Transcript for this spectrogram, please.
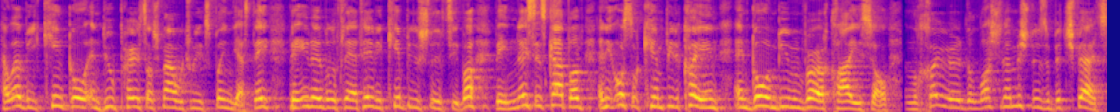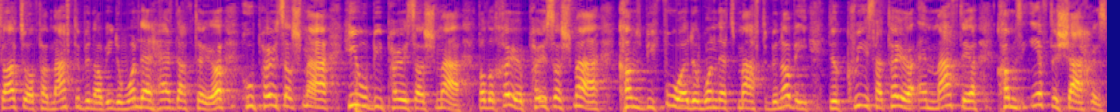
However, you can't go and do Paris al which we explained yesterday. He can't be the Shlich Tziba, and he also can't be the Kohen and go and be Mivara Klal Yisrael. And the Lashon HaMishnah is a bit schwer. It starts off, I'm after Ben Avi, the one that has the Torah, who Paris al he will be Paris al But the Paris al comes before the one that's Mafta Ben Avi. The Kriyas HaTorah and Mafta comes after Shachris.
